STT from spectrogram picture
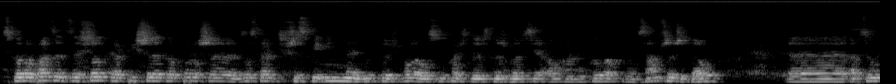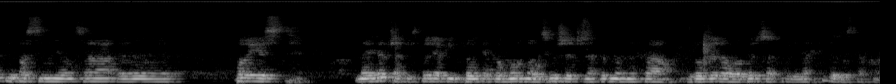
Skoro facet ze środka pisze, to proszę zostawić wszystkie inne. Jakby ktoś wolał słuchać, to jest też wersja audiobookowa, którą sam przeczytał. E, absolutnie fascynująca. E, to jest najlepsza historia Pink Floyd, jaką można usłyszeć. Na pewno nie ta Rogera Watersa, którego na chwilę zostawmy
